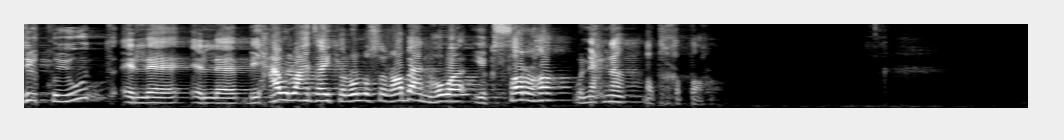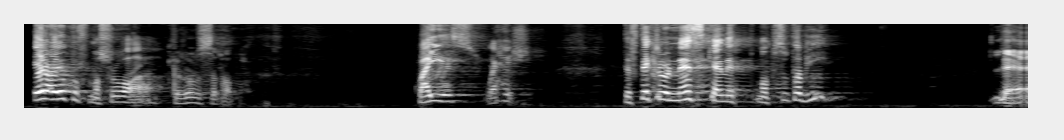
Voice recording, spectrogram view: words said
دي القيود اللي, اللي بيحاول واحد زي كيرلس الرابع إن هو يكسرها وإن إحنا نتخطاها. إيه رأيكم في مشروع كيرلس الرابع؟ كويس؟ وحش؟ تفتكروا الناس كانت مبسوطة بيه؟ لا.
